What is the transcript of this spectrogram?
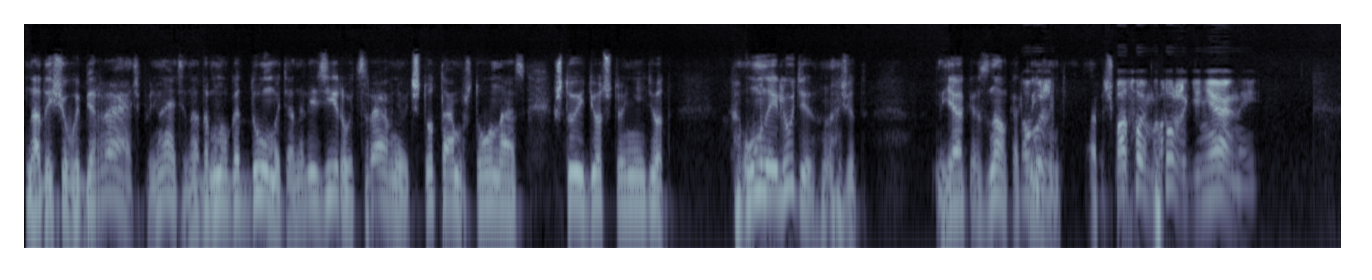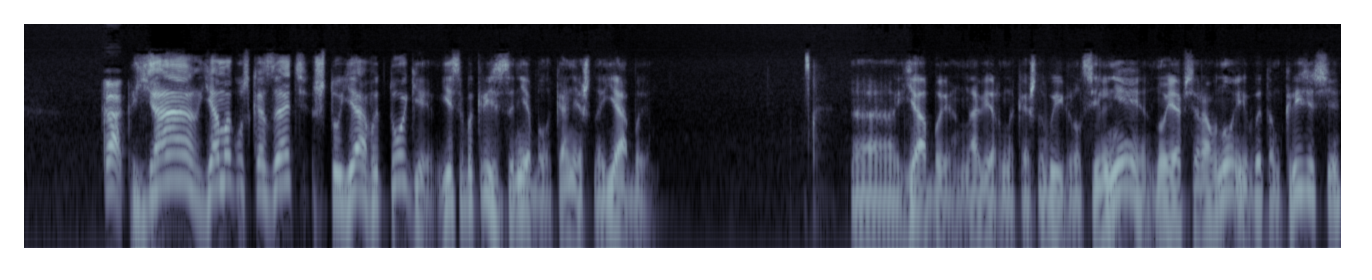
Надо еще выбирать, понимаете? Надо много думать, анализировать, сравнивать, что там, что у нас, что идет, что не идет. Умные люди, значит, я знал, как Но минимум. По-своему, Но... тоже гениальный. Как? Я, я могу сказать, что я в итоге, если бы кризиса не было, конечно, я бы Э, я бы, наверное, конечно, выиграл сильнее, но я все равно и в этом кризисе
